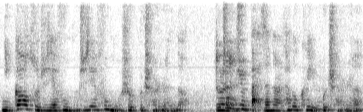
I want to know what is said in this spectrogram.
你告诉这些父母，这些父母是不承认的，证据摆在那儿，他都可以不承认。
